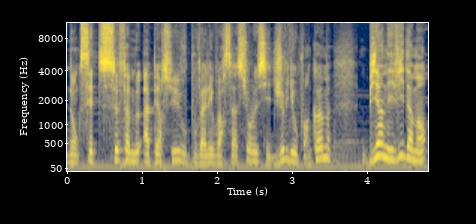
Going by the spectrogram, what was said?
Donc c'est ce fameux aperçu, vous pouvez aller voir ça sur le site jeuxvideo.com, bien évidemment.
